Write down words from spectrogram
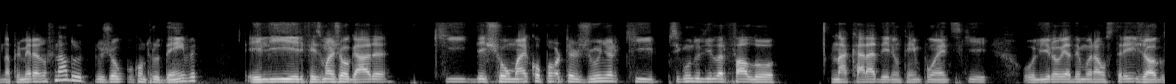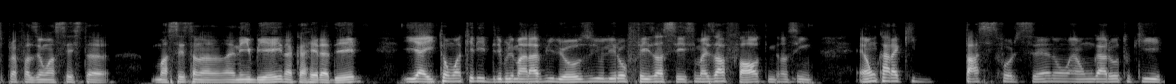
na primeira, no final do, do, jogo contra o Denver, ele, ele fez uma jogada que deixou o Michael Porter Jr., que, segundo o Lillard falou na cara dele um tempo antes, que o Little ia demorar uns três jogos para fazer uma cesta, uma cesta na, na, NBA na carreira dele. E aí tomou aquele drible maravilhoso e o Little fez a cesta mais a falta. Então, assim, é um cara que tá se esforçando, é um garoto que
